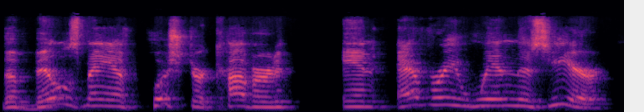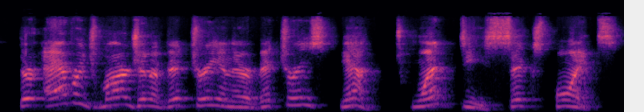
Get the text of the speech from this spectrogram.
The Bills may have pushed or covered in every win this year. Their average margin of victory in their victories, yeah, 26 points.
